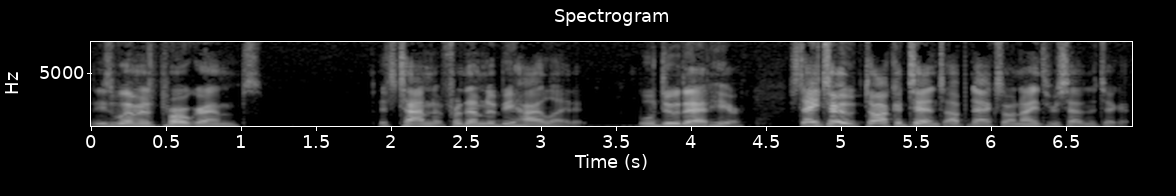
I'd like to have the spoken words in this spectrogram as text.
these women's programs, it's time for them to be highlighted. We'll do that here. Stay tuned. Talking Tens up next on 937 The Ticket.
